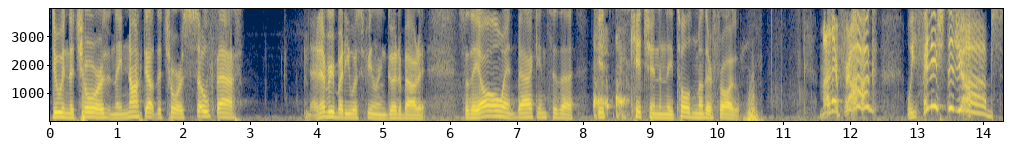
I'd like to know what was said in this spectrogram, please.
doing the chores, and they knocked out the chores so fast that everybody was feeling good about it. So they all went back into the ki- kitchen, and they told Mother Frog, "Mother Frog, we finished the jobs."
